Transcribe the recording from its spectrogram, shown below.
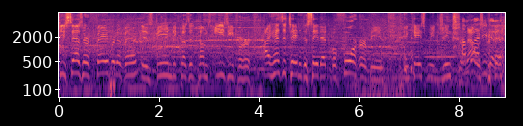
She says her favorite event is beam because it comes easy for her. I hesitated to say that before her beam in case we jinxed her. I'm that glad was you did it.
